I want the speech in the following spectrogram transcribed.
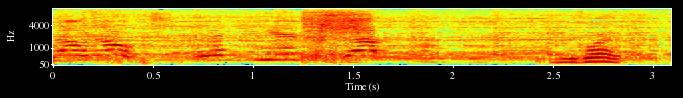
No, when you hear the drop.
